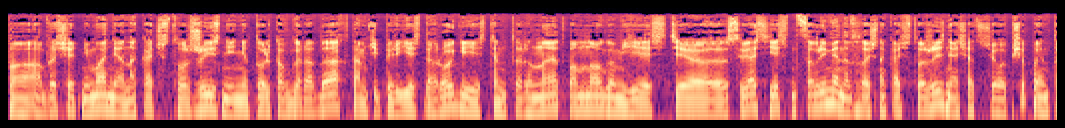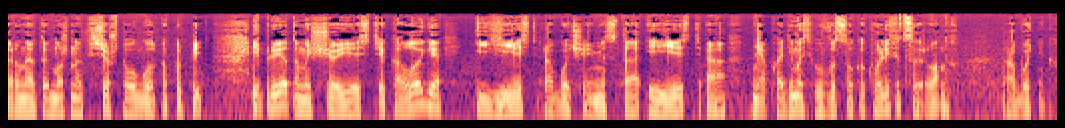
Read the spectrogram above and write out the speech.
э, обращать внимание на качество жизни не только в городах, там теперь есть дороги, есть интернет во многом, есть э, связь, есть современное достаточно качество жизни, а сейчас все вообще по интернету, и можно все что угодно купить. И при этом еще есть экология, и есть рабочие места, и есть а, необходимость в высококвалифицированных работниках.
